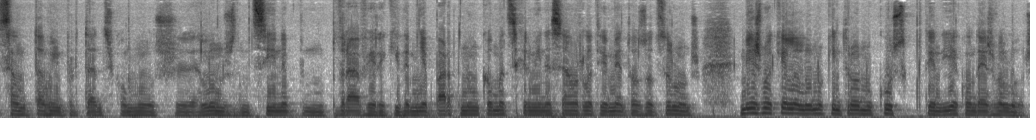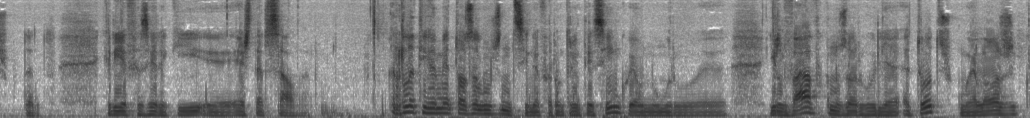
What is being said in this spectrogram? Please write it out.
são tão importantes como os alunos de medicina. Poderá haver aqui, da minha parte, nunca uma discriminação relativamente aos outros alunos. Mesmo aquele aluno que entrou no curso que pretendia com 10 valores. Portanto, queria fazer aqui eh, esta ressalva. Relativamente aos alunos de medicina, foram 35, é um número eh, elevado que nos orgulha a todos, como é lógico.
